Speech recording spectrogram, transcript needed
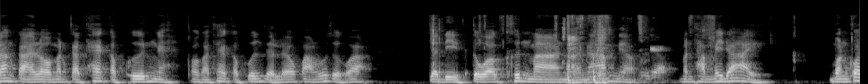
ร่างกายเรามันกระแทกกับพื้นไงพอกระแทกกับพื้นเสร็จแล้วความรู้สึกว่า จะดีดตัวขึ้นมาเหนือน้ำเนี่ย มันทำไม่ได้ มันก็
